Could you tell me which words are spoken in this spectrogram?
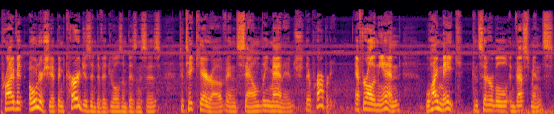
private ownership encourages individuals and businesses to take care of and soundly manage their property. After all, in the end, why make considerable investments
